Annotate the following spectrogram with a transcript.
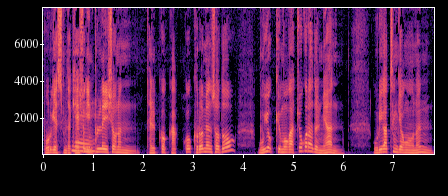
모르겠습니다. 계속 네. 인플레이션은 될 것 같고 그러면서도 무역 규모가 쪼그라들면 우리 같은 경우는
